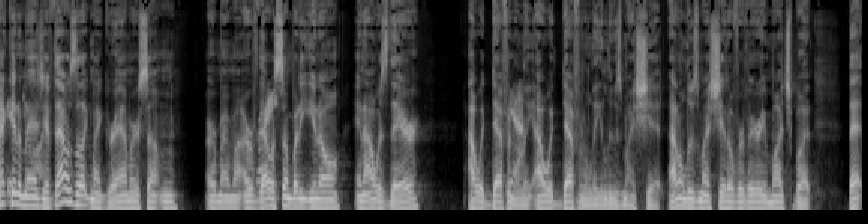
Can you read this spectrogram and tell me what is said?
like a can imagine if that was like my grandma or something, or my mom, or if that was somebody you know, and I was there, I would definitely, I would definitely lose my shit. I don't lose my shit over very much, but that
